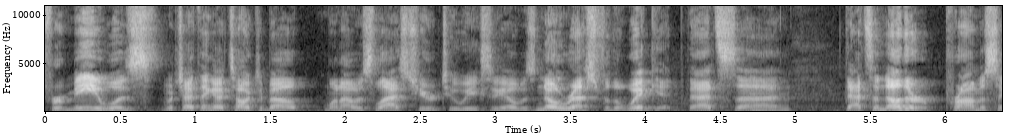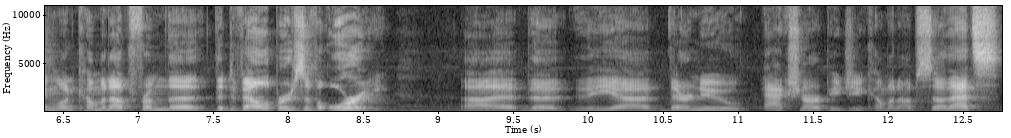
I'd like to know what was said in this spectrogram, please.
for me was, which I think I talked about when I was last here two weeks ago, was No Rest for the Wicked. That's uh, that's another promising one coming up from the the developers of Ori, uh, the the uh, their new action RPG coming up. So that's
